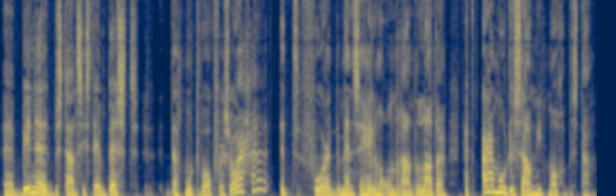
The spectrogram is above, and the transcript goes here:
eh, binnen het bestaande systeem best, dat moeten we ook voor zorgen. Het voor de mensen helemaal onderaan de ladder. Kijk, armoede zou niet mogen bestaan.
